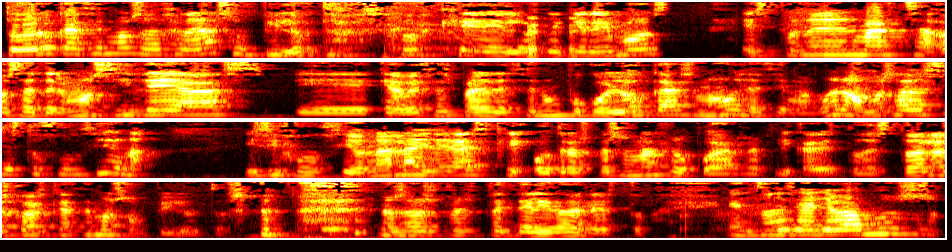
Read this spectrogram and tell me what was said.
todo lo que hacemos en general son pilotos, porque lo que queremos es poner en marcha, o sea, tenemos ideas eh, que a veces parecen un poco locas, ¿no? Y decimos, bueno, vamos a ver si esto funciona y si funciona, la idea es que otras personas lo puedan replicar. Entonces, todas las cosas que hacemos son pilotos. Nos hemos especializado en esto. Entonces, ya llevamos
